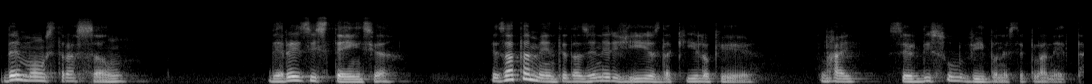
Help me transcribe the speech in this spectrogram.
demonstração de resistência exatamente das energias daquilo que vai ser dissolvido neste planeta.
